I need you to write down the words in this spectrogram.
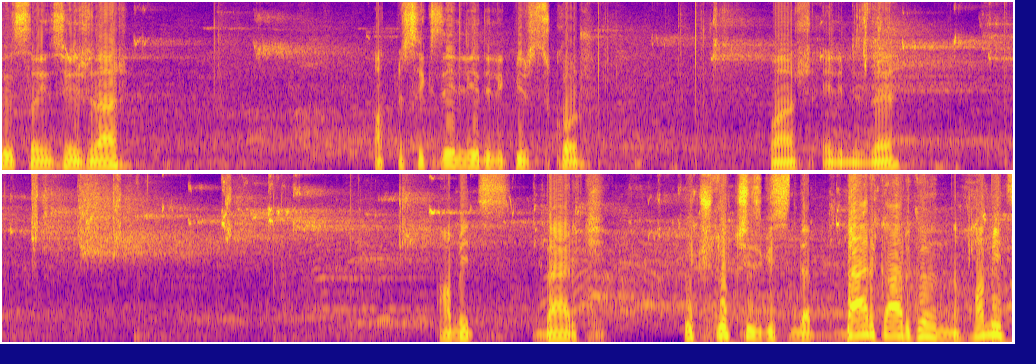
Birlikteyiz sayın seyirciler. 68-57'lik bir skor var elimizde. Hamit Berk üçlük çizgisinde Berk Argın Hamit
